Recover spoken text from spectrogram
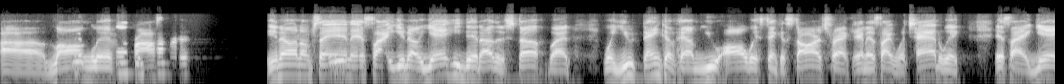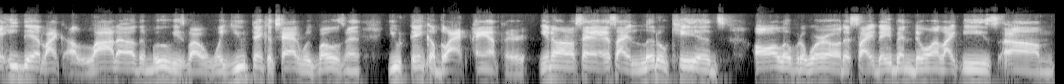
uh, long live prosper. You know what I'm saying? It's like, you know, yeah, he did other stuff, but when you think of him, you always think of Star Trek. And it's like with Chadwick, it's like, yeah, he did like a lot of other movies, but when you think of Chadwick Boseman, you think of Black Panther. You know what I'm saying? It's like little kids all over the world. It's like they've been doing like these um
